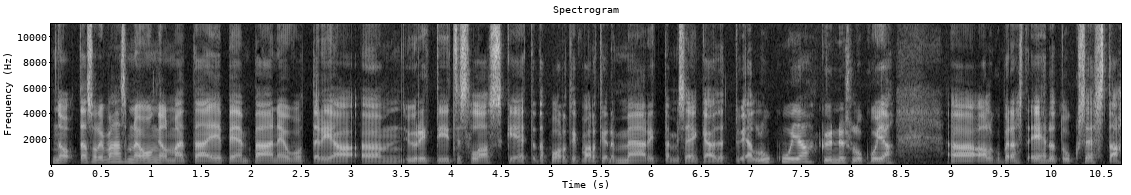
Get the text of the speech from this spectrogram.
No tässä oli vähän semmoinen ongelma, että EPn pääneuvottelija äm, yritti itse asiassa laskea tätä portinvartijoiden määrittämiseen käytettyjä lukuja, kynnyslukuja alkuperäisestä ehdotuksesta.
